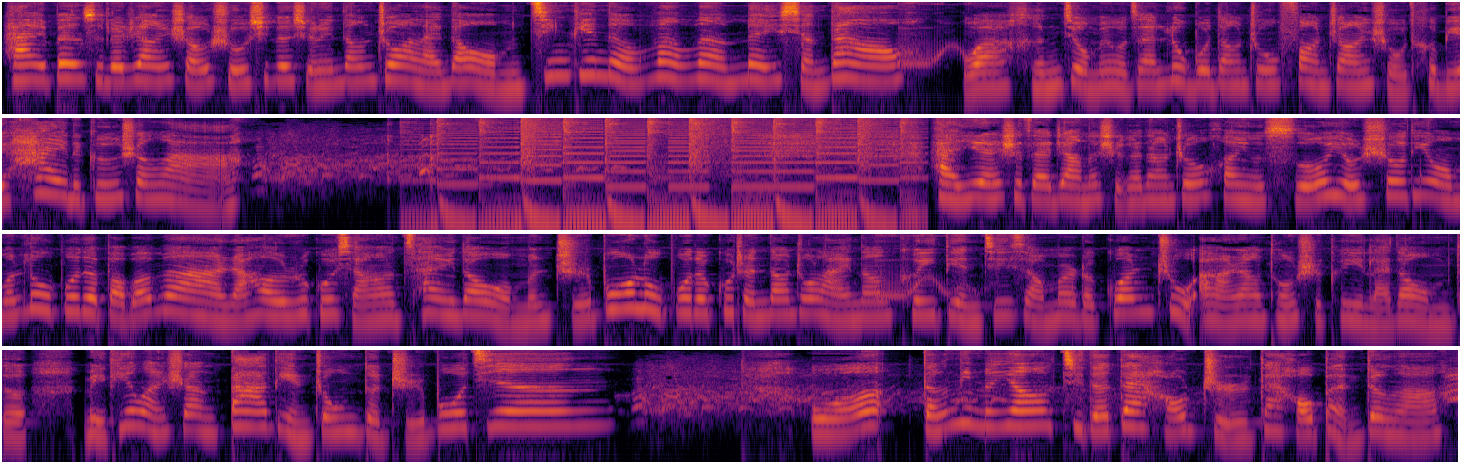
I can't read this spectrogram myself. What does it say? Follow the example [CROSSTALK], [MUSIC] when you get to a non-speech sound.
嗨，伴随着这样一首熟悉的旋律当中啊，来到我们今天的万万没想到，哇，很久没有在录播当中放这样一首特别嗨的歌声啦。嗨，依然是在这样的时刻当中，欢迎所有收听我们录播的宝宝们啊！然后，如果想要参与到我们直播录播的过程当中来呢，可以点击小妹儿的关注啊，然后同时可以来到我们的每天晚上八点钟的直播间，我等你们哟！记得带好纸，带好板凳啊！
